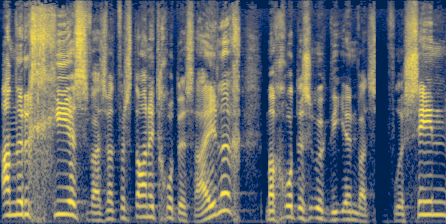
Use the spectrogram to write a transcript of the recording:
ander gees was wat verstaan het God is heilig, maar God is ook die een wat voorsien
